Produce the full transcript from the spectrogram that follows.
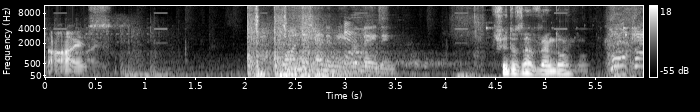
Nice. One enemy remaining. She does have Vandal. Hawk out.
